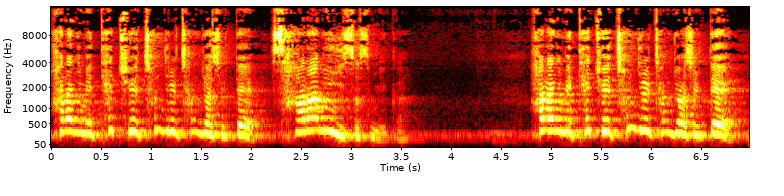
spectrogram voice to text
하나님의 태초에 천지를 창조하실 때 사람이 있었습니까? 하나님의 태초에 천지를 창조하실 때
